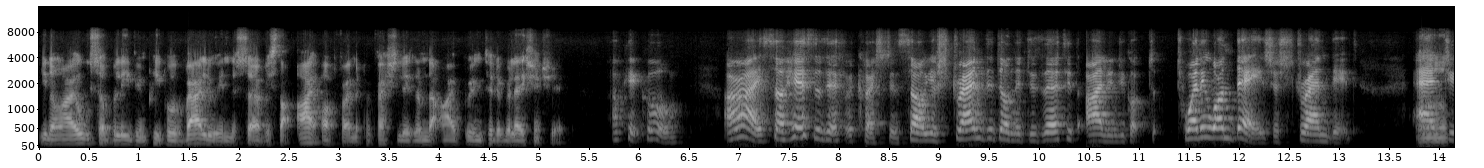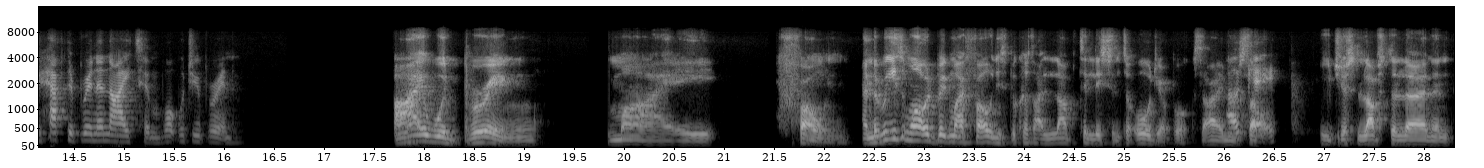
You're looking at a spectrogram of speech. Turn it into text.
you know I also believe in people valuing the service that I offer and the professionalism that I bring to the relationship. Okay, cool. All right, so here's the different question. So you're stranded on a deserted island. You've got 21 days, you're stranded, and mm. you have to bring an item. What would you bring? I would bring my phone. And the reason why I would bring my phone is because I love to listen to audiobooks. I'm okay. someone who just loves to learn. And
